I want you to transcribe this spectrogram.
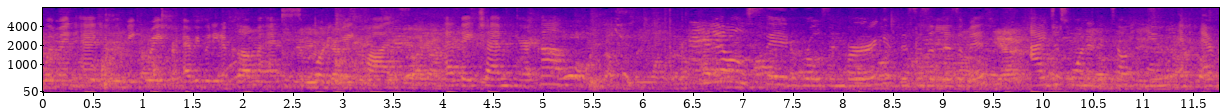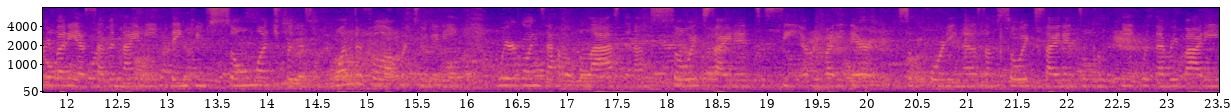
women, and it would be great for everybody to come and to support a great cause. FHM, here I come. Hello, Sid Rosenberg. This is Elizabeth. I just wanted to tell you and everybody at 790, thank you so much for this wonderful opportunity. We're going to have a blast, and I'm so excited to see everybody there supporting us. I'm so excited to compete with everybody,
